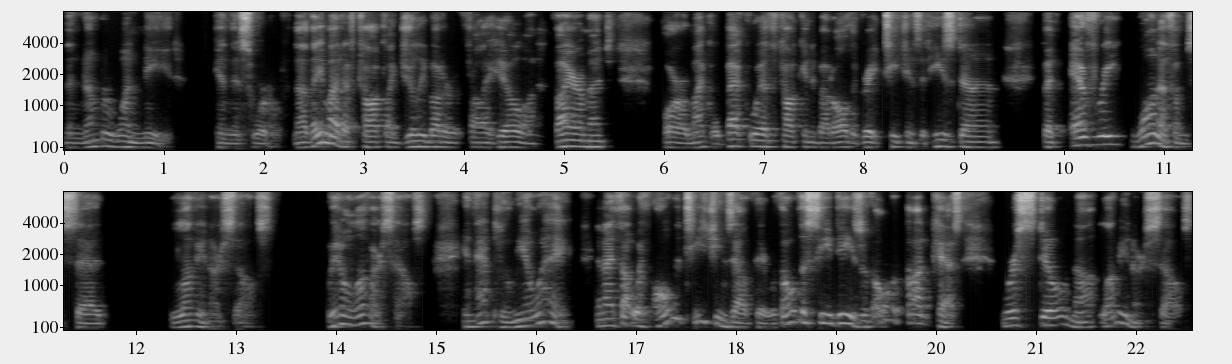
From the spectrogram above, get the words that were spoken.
the number one need in this world? Now, they might have talked like Julie Butterfly Hill on environment or Michael Beckwith talking about all the great teachings that he's done, but every one of them said, loving ourselves. We don't love ourselves. And that blew me away. And I thought, with all the teachings out there, with all the CDs, with all the podcasts, we're still not loving ourselves.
